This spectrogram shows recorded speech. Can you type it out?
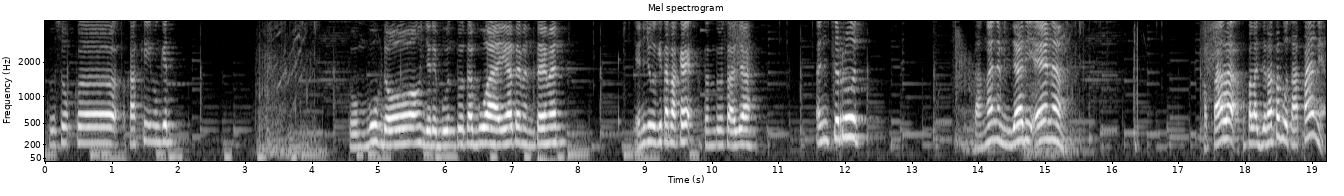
Tusuk ke kaki mungkin. Tumbuh dong jadi buntut buaya teman-teman ini juga kita pakai tentu saja. Encerut. Tangannya menjadi enam. Kepala, kepala jerapah buat apaan ya?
